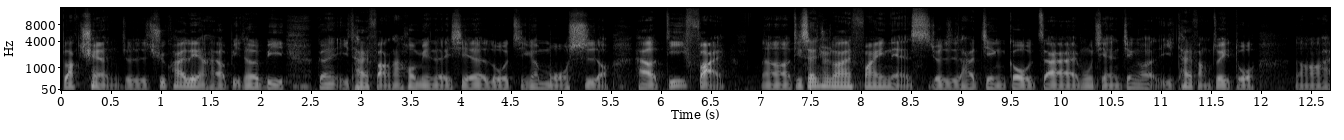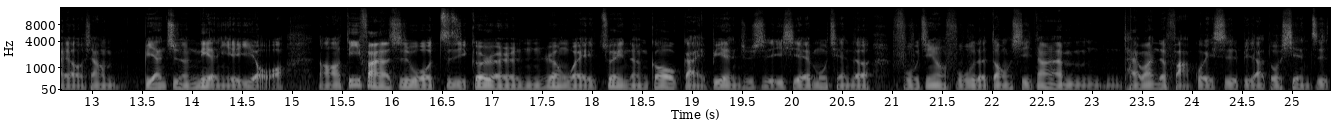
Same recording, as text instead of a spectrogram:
blockchain，就是区块链，还有比特币跟以太坊它后面的一些逻辑跟模式哦，还有 DeFi，呃，decentralized finance，就是它建构在目前建构以太坊最多，然后还有像。币安智能链也有哦，然后 DeFi 是我自己个人认为最能够改变，就是一些目前的服务金融服务的东西。当然，台湾的法规是比较多限制，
